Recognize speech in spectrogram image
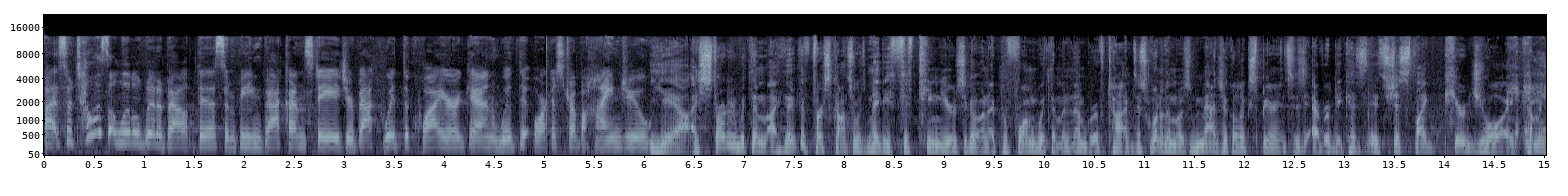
Uh, so tell us a little bit about this and being back on stage. You're back with the choir again, with the orchestra behind you. Yeah, I started with them. I think the first concert was maybe 15 years ago, and I performed with them a number of times. It's one of the most magical experiences ever because it's just like pure joy It coming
